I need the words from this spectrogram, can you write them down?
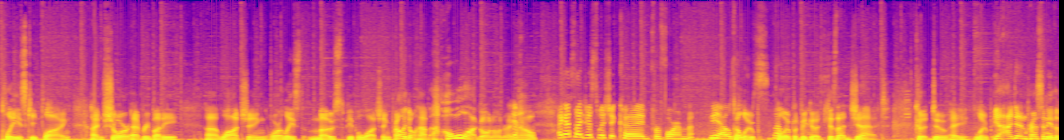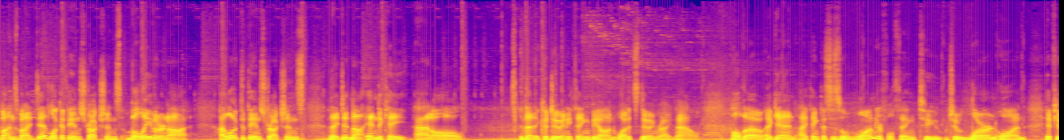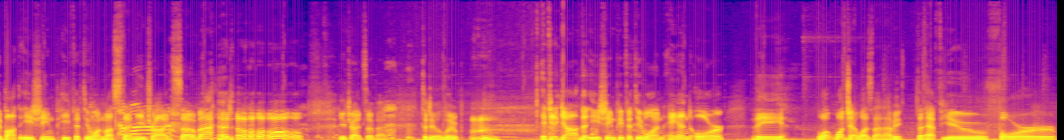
please keep flying. I'm sure everybody uh, watching, or at least most people watching, probably don't have a whole lot going on right now. I guess I just wish it could perform, you know, A loop, loops. a That loop would be nice. good because that jet could do a loop. Yeah, I didn't press any of the buttons, but I did look at the instructions. Believe it or not, I looked at the instructions. They did not indicate at all that it could do anything beyond what it's doing right now. Although, again, I think this is a wonderful thing to to learn on. If you bought the Eachine P51 Mustang, you tried so bad. Oh, you tried so bad to do a loop. if you got the Eachine P51 and or the what what jet was that, Abby? The FU4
